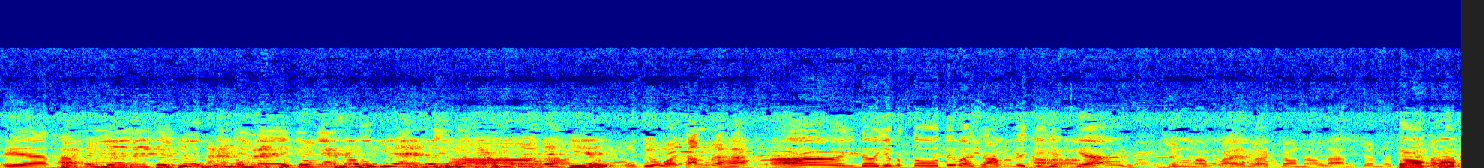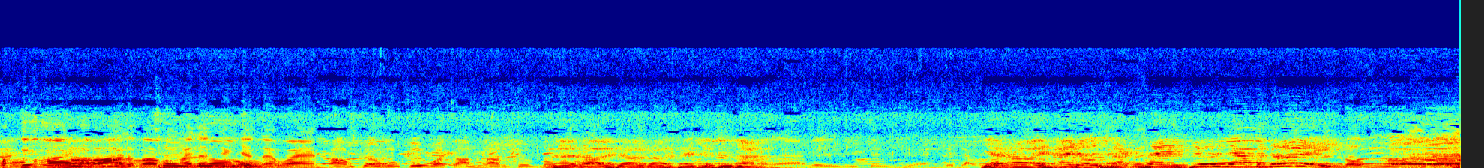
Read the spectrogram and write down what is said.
thì à, Và bây giờ ban tổ chức thả luôn hai chục con cá sấu xuống dưới này, nó xuống cá sấu tám triệu. ủ tiếu hòa sẩm đó hả? Ờ đưa vô cái tô tới bà sống để cho giật nhớ nhưng mà phải là cho nó làm cho nó cái anh à, bắt kiến ơi đó là phải lên chương trình đàng hoàng. Không cái ủ tiếu hòa sẩm làm cho Rồi, rồi, rồi, rồi, thấy giờ xuống nào. Dạ rồi, hai đội sẵn sàng chưa nhà mình ơi? đúng để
